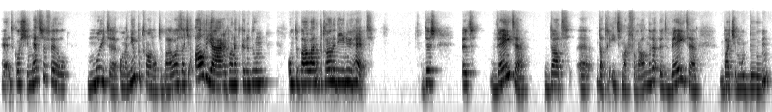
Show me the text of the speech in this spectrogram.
Het kost je net zoveel moeite om een nieuw patroon op te bouwen, als dat je al die jaren gewoon hebt kunnen doen om te bouwen aan de patronen die je nu hebt. Dus het weten dat, uh, dat er iets mag veranderen, het weten wat je moet doen,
